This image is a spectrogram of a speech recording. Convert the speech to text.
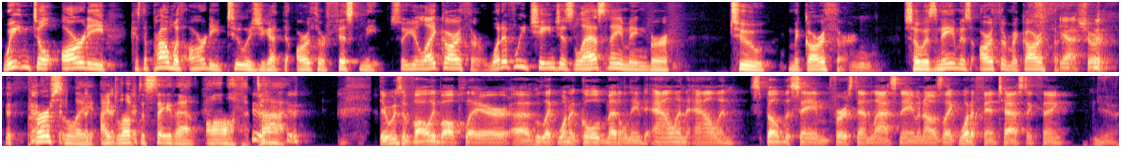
Wait until Artie, because the problem with Artie too is you got the Arthur Fist meme. So you like Arthur. What if we change his last name, Ingber, to MacArthur? Ooh. So his name is Arthur MacArthur. Yeah, sure. Personally, I'd love to say that all the time. There was a volleyball player uh, who like won a gold medal named Alan Allen, spelled the same first and last name, and I was like, what a fantastic thing. Yeah.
